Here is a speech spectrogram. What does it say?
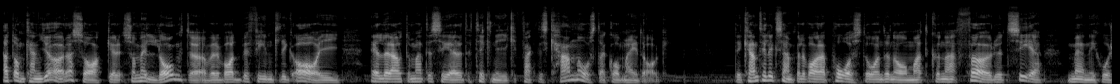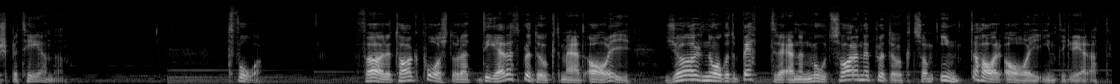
att de kan göra saker som är långt över vad befintlig AI eller automatiserad teknik faktiskt kan åstadkomma idag. Det kan till exempel vara påståenden om att kunna förutse människors beteenden. 2. Företag påstår att deras produkt med AI gör något bättre än en motsvarande produkt som inte har AI integrerat.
